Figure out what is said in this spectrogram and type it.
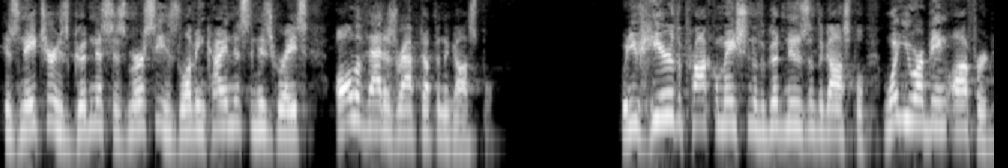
his nature, his goodness, his mercy, his loving kindness, and his grace, all of that is wrapped up in the gospel. When you hear the proclamation of the good news of the gospel, what you are being offered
